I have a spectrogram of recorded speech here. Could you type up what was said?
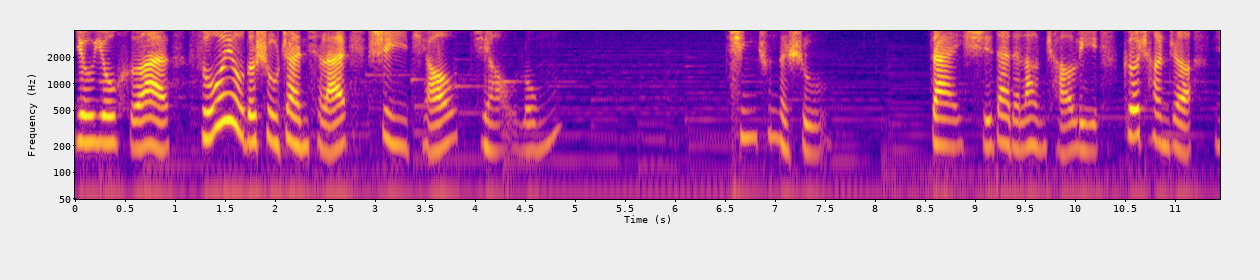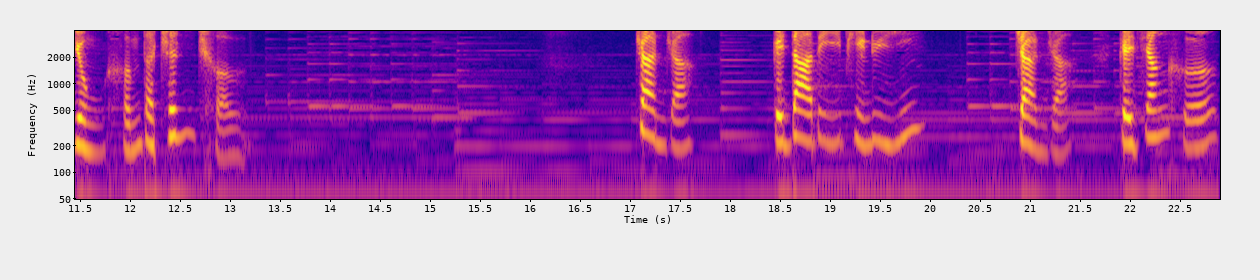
悠悠河岸，所有的树站起来是一条蛟龙。青春的树。在时代的浪潮里，歌唱着永恒的真诚。站着，给大地一片绿荫；站着，给江河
